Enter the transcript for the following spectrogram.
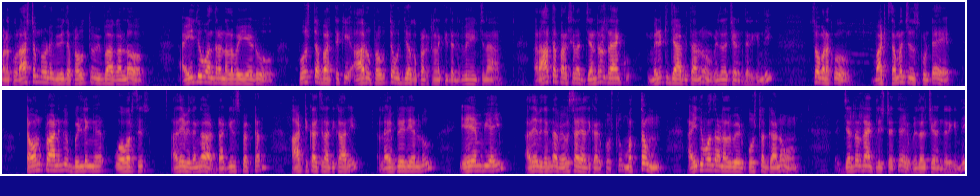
మనకు రాష్ట్రంలోని వివిధ ప్రభుత్వ విభాగాల్లో ఐదు వందల నలభై ఏడు పోస్టుల భర్తీకి ఆరు ప్రభుత్వ ఉద్యోగ ప్రకటనల కింద నిర్వహించిన రాత పరీక్షల జనరల్ ర్యాంక్ మెరిట్ జాబితాను విడుదల చేయడం జరిగింది. సో మనకు వాటికి సంబంధించి చూసుకుంటే టౌన్ ప్లానింగ్ బిల్డింగ్ ఓవర్సీస్ అదేవిధంగా డ్రగ్ ఇన్స్పెక్టర్ హార్టికల్చర్ అధికారి లైబ్రేరియన్లు ఏఎంవిఐ అదేవిధంగా వ్యవసాయ అధికారి పోస్టులు. మొత్తం ఐదు వందల నలభై ఏడు పోస్టులకు గాను జనరల్ ర్యాంక్ లిస్ట్ అయితే విడుదల చేయడం జరిగింది.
